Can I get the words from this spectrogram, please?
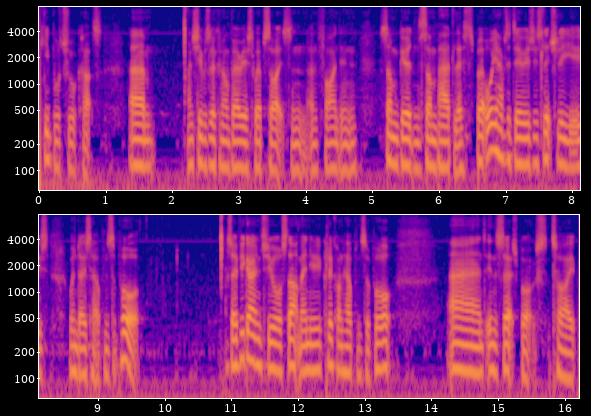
keyboard shortcuts, um, and she was looking on various websites and, and finding some good and some bad lists, but all you have to do is just literally use Windows Help and Support. So if you go into your Start menu, click on Help and Support, and in the search box type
